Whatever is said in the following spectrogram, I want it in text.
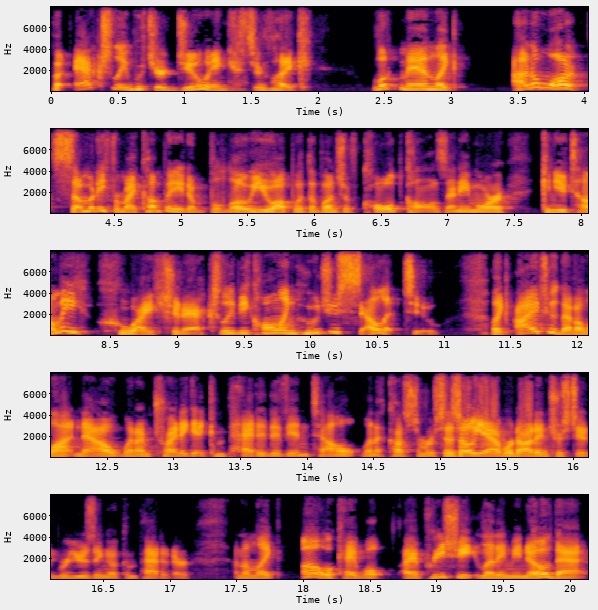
But actually, what you're doing is you're like, look, man, like, I don't want somebody from my company to blow you up with a bunch of cold calls anymore. Can you tell me who I should actually be calling? Who'd you sell it to? Like I do that a lot now when I'm trying to get competitive intel. When a customer says, "Oh yeah, we're not interested. We're using a competitor," and I'm like, "Oh okay, well I appreciate letting me know that."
